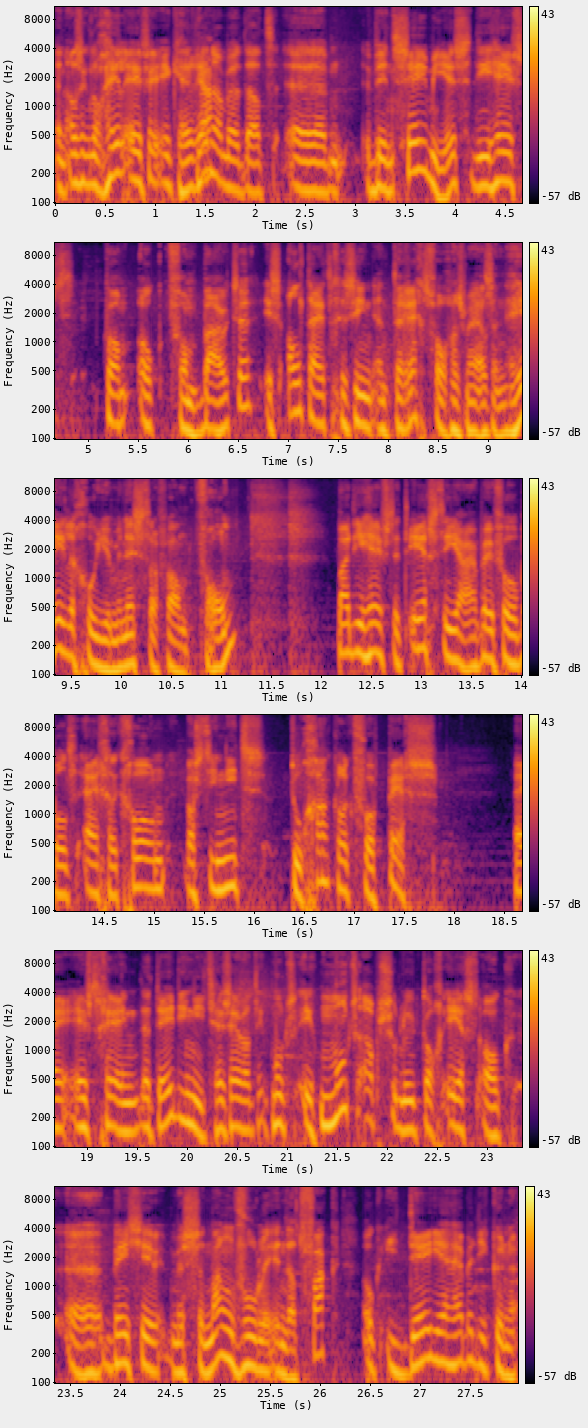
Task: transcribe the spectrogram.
En als ik nog heel even, ik herinner me dat uh, Winsemius, die heeft, kwam ook van buiten, is altijd gezien en terecht volgens mij als een hele goede minister van Vrom. Maar die heeft het eerste jaar bijvoorbeeld eigenlijk gewoon, was die niet toegankelijk voor pers. Hij heeft geen, dat deed hij niet. Hij zei, want ik moet, ik moet absoluut toch eerst ook uh, een beetje me senang voelen in dat vak. Ook ideeën hebben die kunnen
